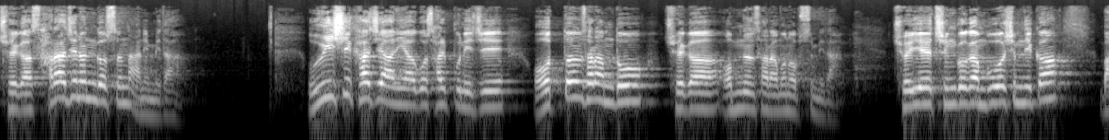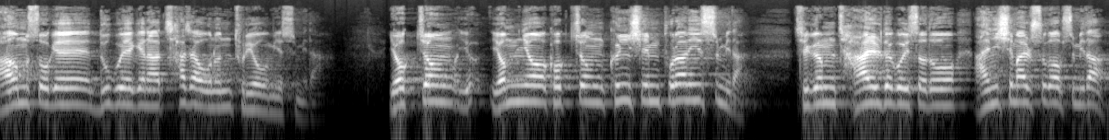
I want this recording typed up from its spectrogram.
죄가 사라지는 것은 아닙니다. 의식하지 아니하고 살 뿐이지 어떤 사람도 죄가 없는 사람은 없습니다. 죄의 증거가 무엇입니까? 마음속에 누구에게나 찾아오는 두려움이 있습니다. 역정, 염려, 걱정, 근심, 불안이 있습니다. 지금 잘 되고 있어도 안심할 수가 없습니다.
